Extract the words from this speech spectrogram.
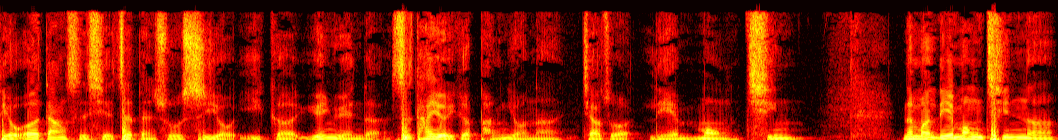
刘二当时写这本书是有一个渊源的，是他有一个朋友呢，叫做连梦清。那么连梦清呢，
